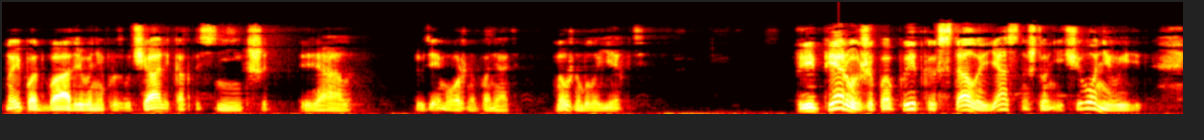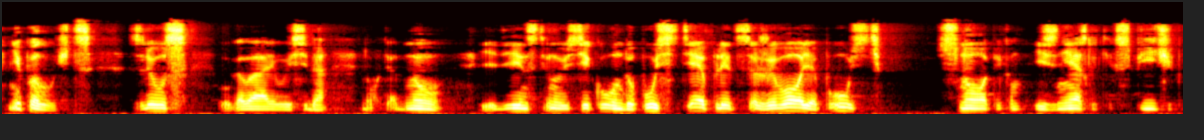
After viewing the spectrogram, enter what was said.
но и подбадривания прозвучали как-то сникши, вяло. Людей можно понять. Нужно было ехать. При первых же попытках стало ясно, что ничего не выйдет, не получится. Злюсь, уговариваю себя, ну хоть одну, единственную секунду, пусть теплится живое, пусть снопиком из нескольких спичек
